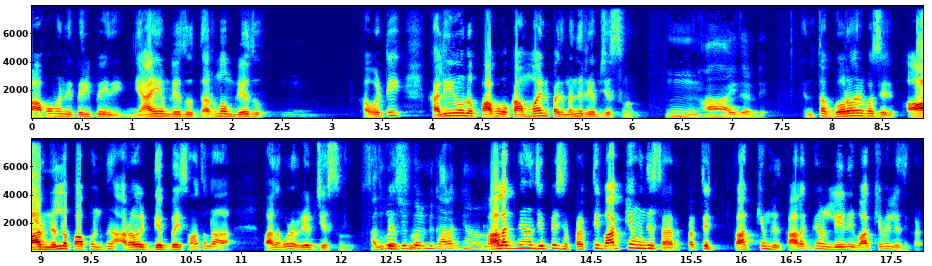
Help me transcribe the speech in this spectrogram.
పాపం అనేది పెరిగిపోయింది. న్యాయం లేదు ధర్మం లేదు. కాబట్టి కలియుగంలో పాపం ఒక అమ్మాయిని పది మంది రేపు చేస్తున్నారు. ఇదండి. ఎంత ఘోరమైన పరిస్థితి. ఆరు నెలల పాపం అనుకుని అరవై డెబ్బై సంవత్సరాల వాళ్ళని కూడా రేపు చేస్తున్నారు. కాలజ్ఞానంలో. కాలజ్ఞానం చెప్పేసి ప్రతి వాక్యం ఉంది సార్. ప్రతి వాక్యం లేదు. కాలజ్ఞానం లేని వాక్యమే లేదు ఇక్కడ.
